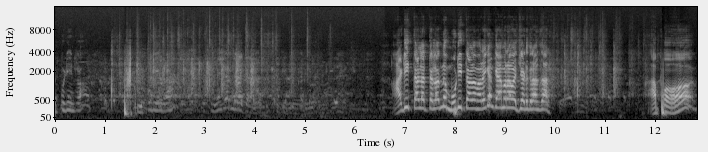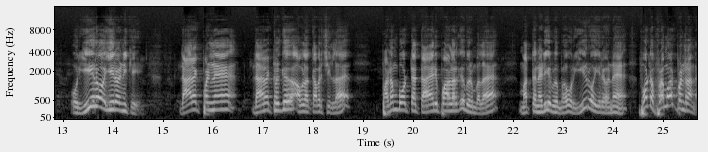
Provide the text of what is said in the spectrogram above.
இப்படின்றான் இப்படின்றான் இங்கிருந்து அடித்தளத்திலிருந்து முடித்தளம் வரைக்கும் கேமரா வச்சு எடுக்கிறான் சார். அப்போ ஒரு ஹீரோ ஹீரோயினிக்கு டைரக்ட் பண்ண. டைரக்டருக்கு அவ்வளோ கவர்ச்சி இல்லை. படம் போட்ட தயாரிப்பாளருக்கு விரும்பலை. மற்ற நடிகர் விரும்பலை. ஒரு ஹீரோ ஹீரோன்னு ஃபோட்டோ ப்ரமோட் பண்ணுறாங்க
